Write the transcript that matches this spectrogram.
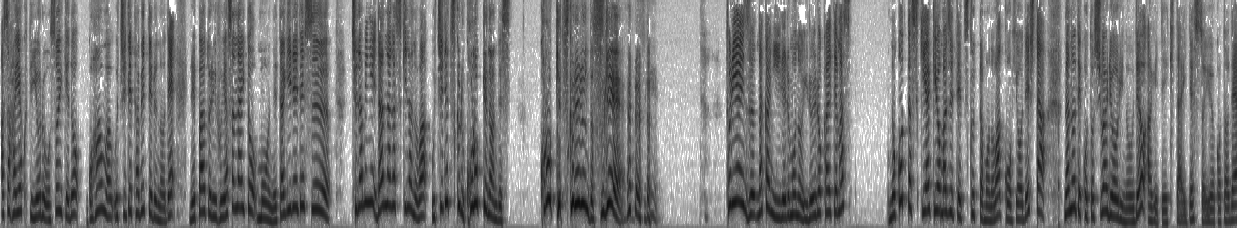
朝早くて夜遅いけど、ご飯はうちで食べてるので、レパートリー増やさないともうネタ切れです。ちなみに旦那が好きなのは、うちで作るコロッケなんです。コロッケ作れるんだ、すげえ。すげえ。とりあえず中に入れるものをいろいろ変えてます。残ったすき焼きを混ぜて作ったものは好評でした。なので今年は料理の腕を上げていきたいですということで。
